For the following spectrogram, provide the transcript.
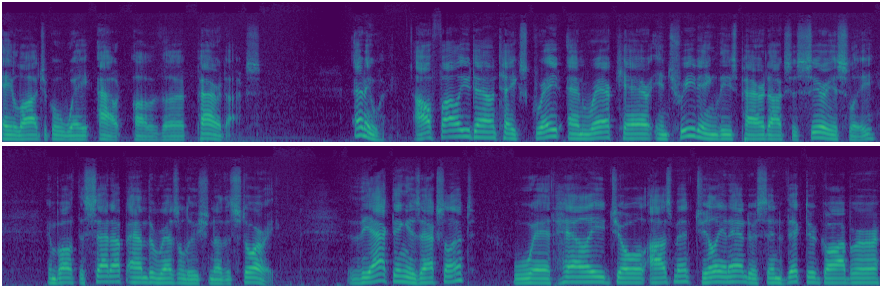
a logical way out of the paradox. Anyway, I'll Follow You Down takes great and rare care in treating these paradoxes seriously in both the setup and the resolution of the story. The acting is excellent with Haley Joel Osment, Gillian Anderson, Victor Garber,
